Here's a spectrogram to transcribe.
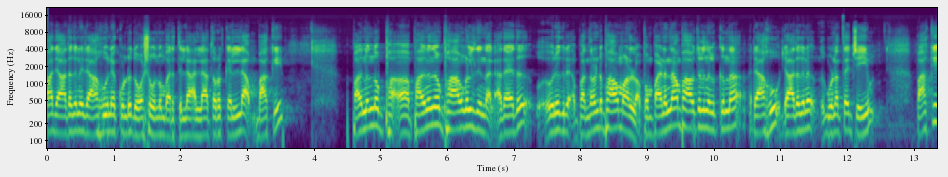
ആ ജാതകന് രാഹുവിനെ കൊണ്ട് ദോഷമൊന്നും വരത്തില്ല. അല്ലാത്തവർക്കെല്ലാം ബാക്കി പതിനൊന്ന് പതിനൊന്ന് ഭാവങ്ങളിൽ നിന്നാൽ അതായത് ഒരു പന്ത്രണ്ട് ഭാവമാണല്ലോ അപ്പം പതിനൊന്നാം ഭാവത്തിൽ നിൽക്കുന്ന രാഹു ജാതകന് ഗുണത്തെ ചെയ്യും. ബാക്കി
